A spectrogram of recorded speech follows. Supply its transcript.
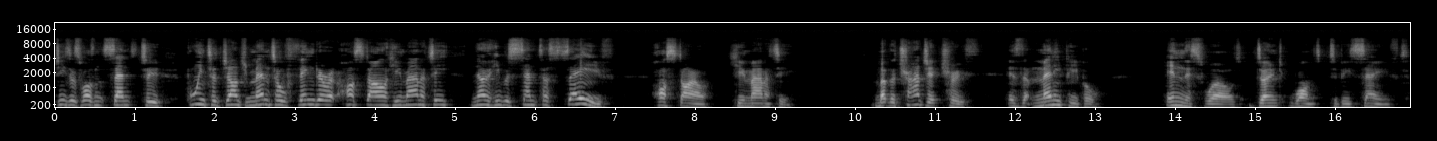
Jesus wasn't sent to point a judgmental finger at hostile humanity. No, he was sent to save hostile humanity. But the tragic truth is that many people in this world don't want to be saved.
